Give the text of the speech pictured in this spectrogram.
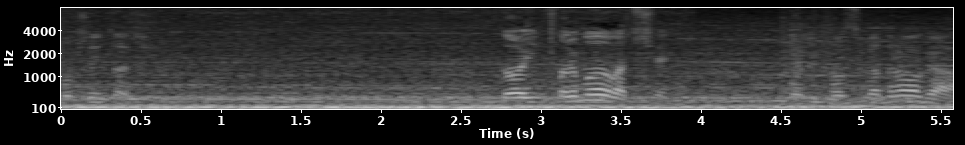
poczytać. Doinformować się. Polimowska droga.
